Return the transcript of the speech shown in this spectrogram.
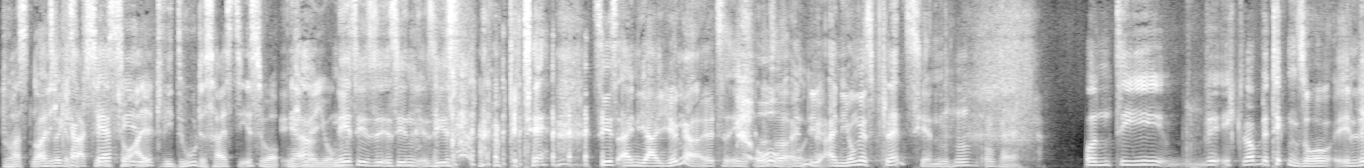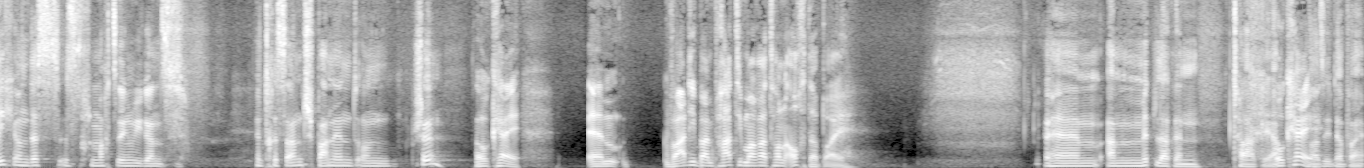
du hast neulich Also gesagt, sie ist so alt wie du, das heißt, sie ist überhaupt nicht mehr jung. Nee, sie, sie, sie, sie ist, bitte, sie ist ein Jahr jünger als ich. Oh, also ein, okay. ein junges Pflänzchen. Hm, okay. Und die, ich glaube, wir ticken so ähnlich und das macht es irgendwie ganz interessant, spannend und schön. Okay. Ähm, war die beim Partymarathon auch dabei? Ähm, am mittleren Tag, ja, Okay. war sie dabei.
